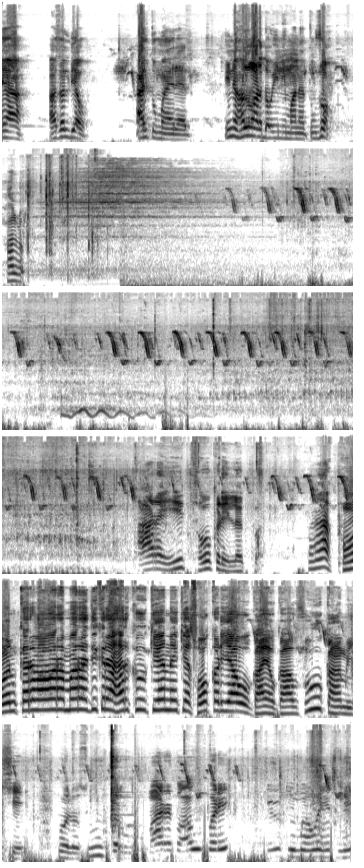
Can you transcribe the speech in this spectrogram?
એ હા હા જલ્દી આવો. હાલ તું મારે એને હલવાડ દઉં એની માને તું જો. હાલો. અરે ઈ છોકરી લગભગ. પણ આ ફોન કરવા વાળા મારા દીકરા હરખું કે ને કે છોકરી આવો ગાયો ગાવ શું કામ છે? બોલો શું કરવું? મારે તો આવવું પડે. ડ્યુટીમાં હોય એટલે.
